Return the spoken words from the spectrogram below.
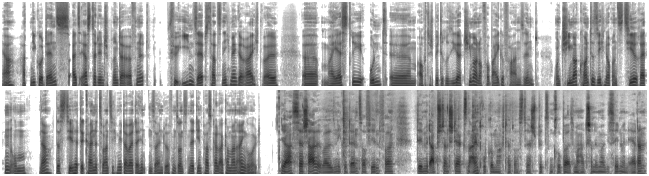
ja, hat Nico Denz als Erster den Sprint eröffnet. Für ihn selbst hat es nicht mehr gereicht, weil äh, Maestri und äh, auch der spätere Sieger Chima noch vorbeigefahren sind und Chima konnte sich noch ins Ziel retten, um, ja, das Ziel hätte keine 20 Meter weiter hinten sein dürfen, sonst hätte ihn Pascal Ackermann eingeholt. Ja, sehr schade, weil Nico Denz auf jeden Fall den mit Abstand stärksten Eindruck gemacht hat aus der Spitzengruppe. Also man hat schon immer gesehen, wenn er dann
